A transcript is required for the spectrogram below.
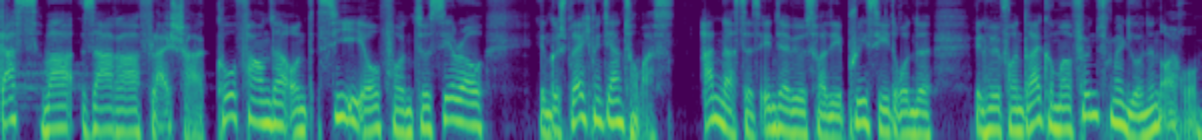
Das war Sarah Fleischer, Co-Founder und CEO von To Zero, im Gespräch mit Jan Thomas. Anlass des Interviews war die Pre-Seed-Runde in Höhe von 3,5 Millionen Euro.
